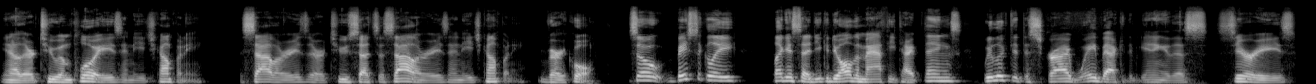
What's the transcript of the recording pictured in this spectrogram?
you know, there are two employees in each company. The salaries, there are two sets of salaries in each company. Very cool. So basically, like I said, you could do all the mathy type things. We looked at describe way back at the beginning of this series,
